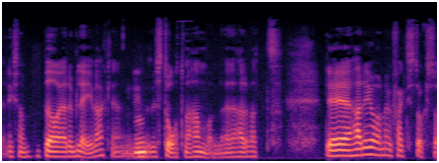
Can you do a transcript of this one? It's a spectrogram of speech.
eh, liksom började bli verkligen mm. stort med handboll. Det hade, varit, det hade jag nog faktiskt också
